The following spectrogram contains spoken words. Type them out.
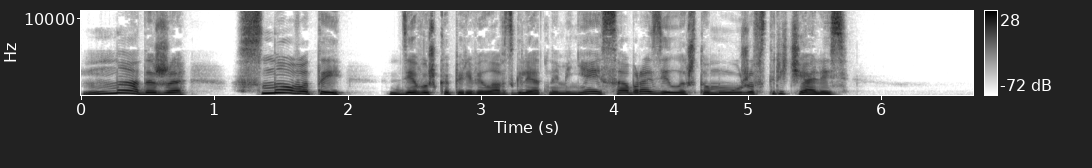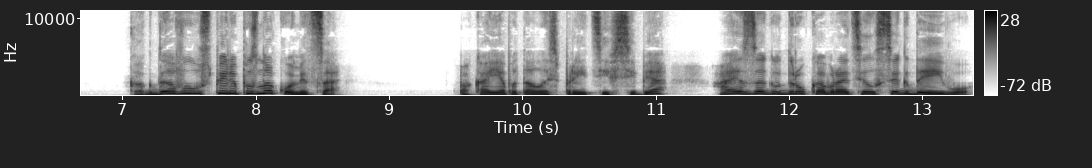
«Надо же, снова ты!» Девушка перевела взгляд на меня и сообразила, что мы уже встречались. «Когда вы успели познакомиться?» Пока я пыталась прийти в себя, Айзек вдруг обратился к Дэйву.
